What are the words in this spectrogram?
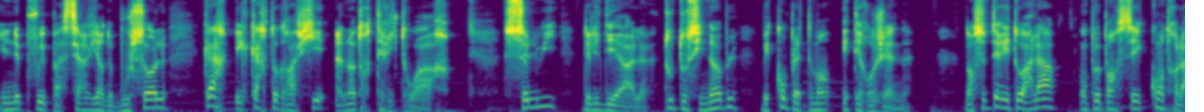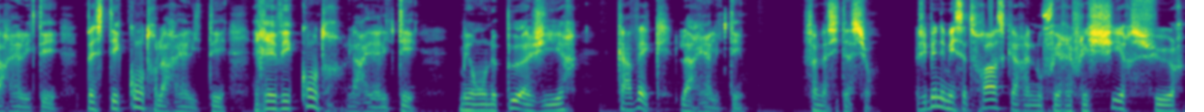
il ne pouvait pas servir de boussole car il cartographiait un autre territoire, celui de l'idéal, tout aussi noble mais complètement hétérogène. Dans ce territoire-là, on peut penser contre la réalité, pester contre la réalité, rêver contre la réalité, mais on ne peut agir qu'avec la réalité. Fin de la citation. J'ai bien aimé cette phrase car elle nous fait réfléchir sur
